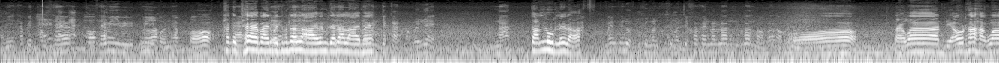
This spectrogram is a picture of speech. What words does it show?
อันนี้ถ้าเป็นทองแท้ทองแท้ไม่มีไม่มีผลครับอ๋อ ถ้าเกิดแช่ไปมันจะละลายไหมมันจะละลายไหมนจะกัดออกเรื่อยๆนะกันหลุดเลยเหรอ ไม่ไม่หลุด ร่อนร่อนร่อนออกร่อนออกอ๋อ แต่ว่าเดี๋ยวถ้าหากว่า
